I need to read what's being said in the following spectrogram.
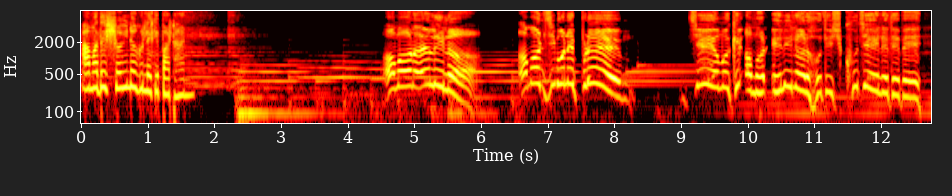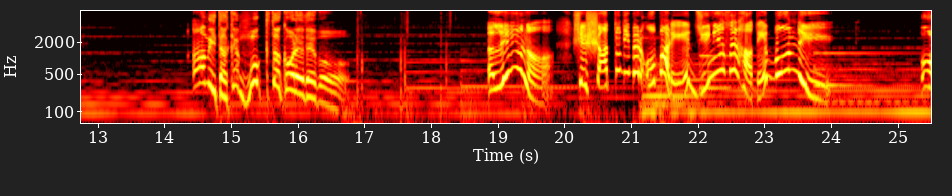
আমাদের সৈন্যগুলোকে পাঠান। আমার এলিনা আমার জীবনে প্রেম। যে আমাকে আমার এলিনার হদিশ খুঁজে এনে দেবে আমি তাকে মুক্ত করে দেব। লিওনা সে সাতটি দ্বীপের ওপারে জিনিয়াসের হাতে বন্দি। ও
